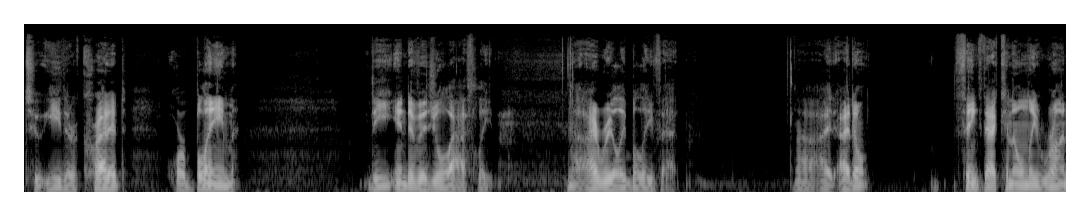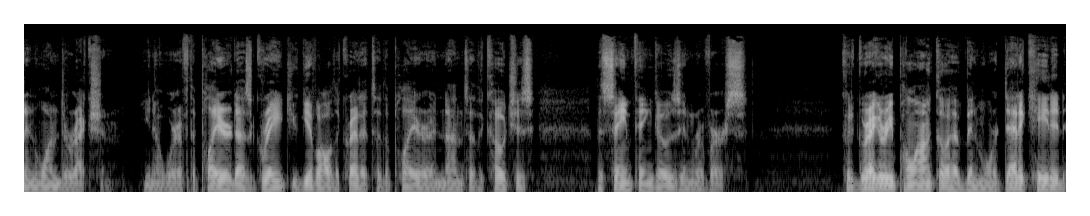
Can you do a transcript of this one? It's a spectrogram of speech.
to either credit or blame the individual athlete. I really believe that. Uh, I, I don't think that can only run in one direction. You know, where if the player does great, you give all the credit to the player and none to the coaches. The same thing goes in reverse. Could Gregory Polanco have been more dedicated,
